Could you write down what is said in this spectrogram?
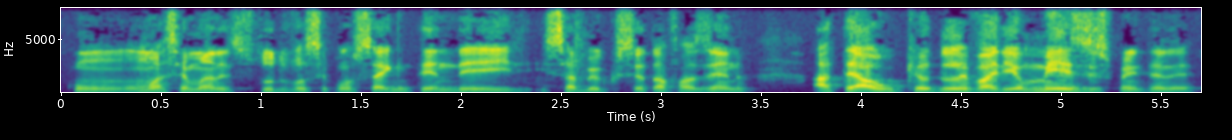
com uma semana de estudo você consegue entender e, e saber o que você está fazendo, até algo que eu levaria meses para entender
